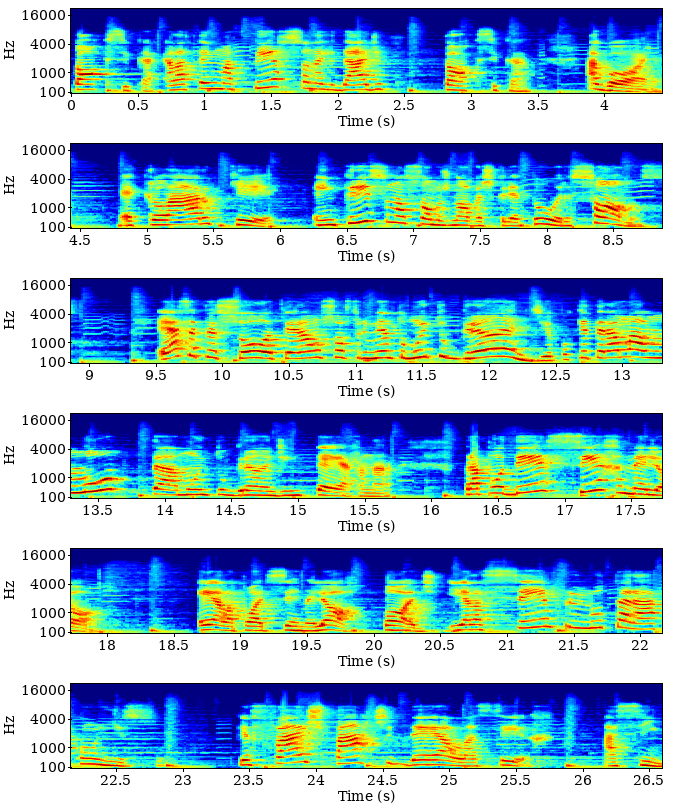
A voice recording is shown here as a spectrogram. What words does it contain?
tóxica, ela tem uma personalidade tóxica. Agora, é claro que em Cristo nós somos novas criaturas? Somos essa pessoa terá um sofrimento muito grande, porque terá uma luta muito grande interna para poder ser melhor. Ela pode ser melhor? Pode. E ela sempre lutará com isso. Porque faz parte dela ser assim.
